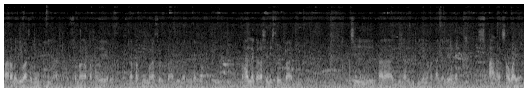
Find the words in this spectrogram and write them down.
para maiwasan yung pila sa mga pasahero, dapat may mga stored value na rin kayo. Mahalaga kasi may stored value. Kasi para hindi nakikipila na matagal eh. Parang sawa yan.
